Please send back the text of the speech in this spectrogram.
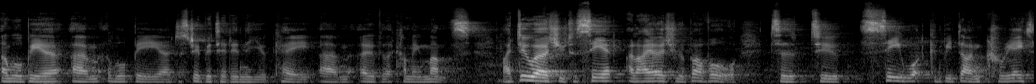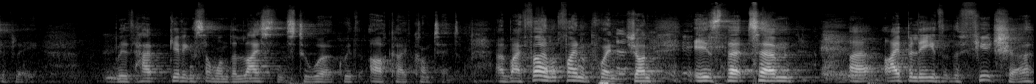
and will be, uh, um, will be uh, distributed in the UK um, over the coming months. I do urge you to see it, and I urge you above all to, to see what can be done creatively with ha- giving someone the license to work with archive content. And my final, final point, Jon, is that um, uh, I believe that the future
